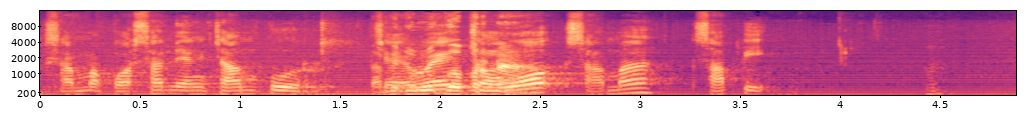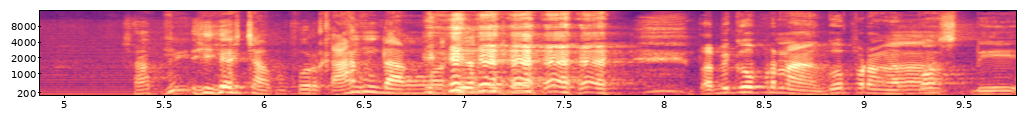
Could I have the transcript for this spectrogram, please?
Sama kosan yang campur. Tapi dulu Cewek, gua pernah. cowok sama sapi. Sapi. iya campur kandang maksudnya. Tapi gue pernah, gue pernah Ah. ngekos di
